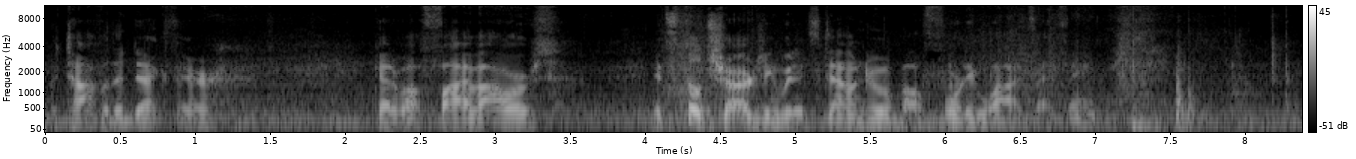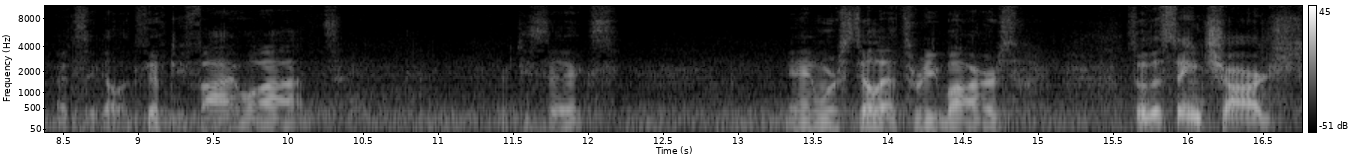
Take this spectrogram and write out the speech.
the top of the deck there. Got about five hours. It's still charging, but it's down to about 40 watts, I think. Let's see, go look, 55 watts, 56. And we're still at three bars. So this thing charged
